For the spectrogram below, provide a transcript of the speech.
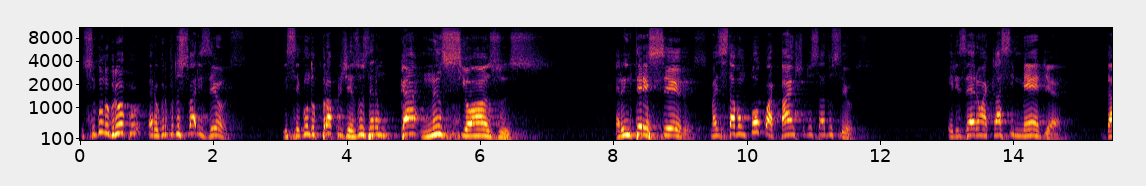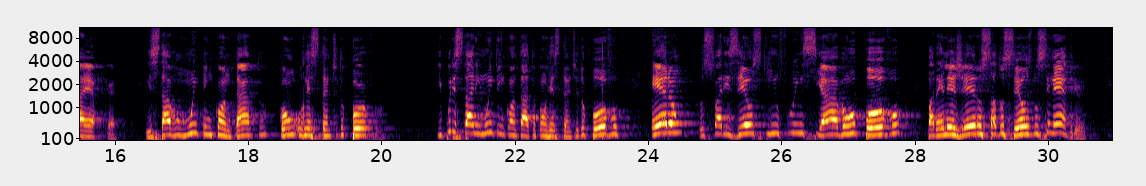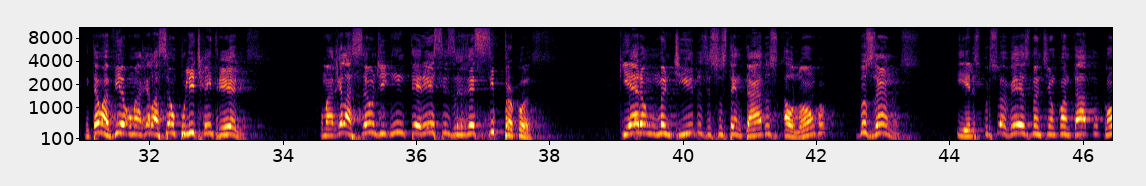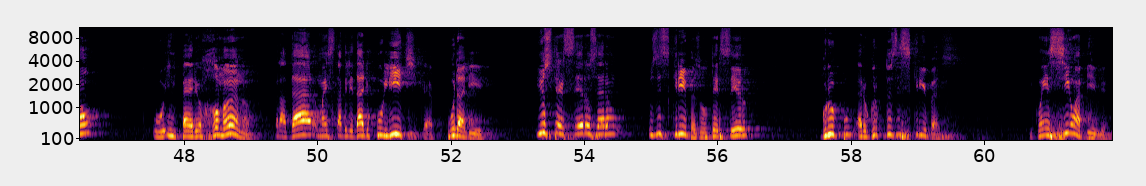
O segundo grupo era o grupo dos fariseus, que, segundo o próprio Jesus, eram gananciosos, eram interesseiros, mas estavam um pouco abaixo dos saduceus. Eles eram a classe média da época estavam muito em contato com o restante do povo. E por estarem muito em contato com o restante do povo, eram os fariseus que influenciavam o povo para eleger os saduceus no sinédrio. Então havia uma relação política entre eles, uma relação de interesses recíprocos, que eram mantidos e sustentados ao longo dos anos. E eles, por sua vez, mantinham contato com o Império Romano para dar uma estabilidade política por ali. E os terceiros eram os escribas, ou o terceiro grupo era o grupo dos escribas, que conheciam a Bíblia,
